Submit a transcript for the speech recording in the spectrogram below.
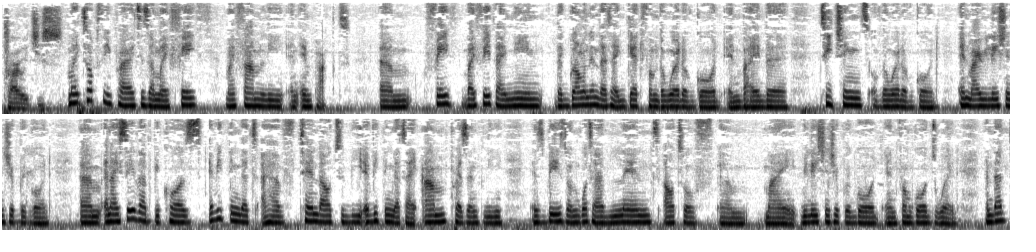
priorities. My top three priorities are my faith, my family, and impact. Um, faith, by faith, I mean the grounding that I get from the Word of God and by the teachings of the Word of God and my relationship with God. Um, and I say that because everything that I have turned out to be, everything that I am presently, is based on what I've learned out of um, my relationship with God and from God's Word. And that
